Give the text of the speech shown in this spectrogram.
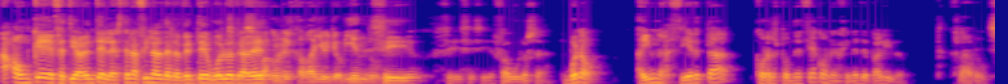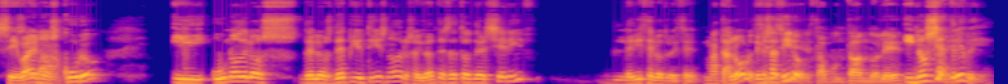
Aunque efectivamente en la escena final de repente vuelve otra se vez. va con el caballo lloviendo. Sí, sí, sí, sí, es fabulosa. Bueno, hay una cierta correspondencia con el jinete pálido. Claro. Se va en oscuro y uno de los, de los deputies, ¿no? De los ayudantes de estos del sheriff, le dice el otro, dice, mátalo, lo tienes Sí, a sí, tiro. está apuntándole. Y no se atreve.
